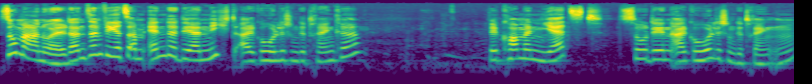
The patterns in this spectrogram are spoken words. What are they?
So, Manuel, dann sind wir jetzt am Ende der nicht alkoholischen Getränke. Wir kommen jetzt zu den alkoholischen Getränken.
